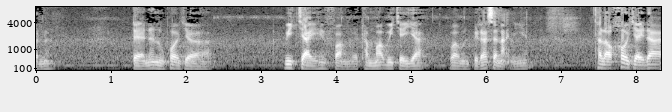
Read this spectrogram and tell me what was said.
กันนะ แต่นั้นหลวงพ่อจะวิจัยให้ฟังเลยธรรมวิจัยยะว่ามันเป็นลักษณะอย่างนี้ยถ้าเราเข้าใจได้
